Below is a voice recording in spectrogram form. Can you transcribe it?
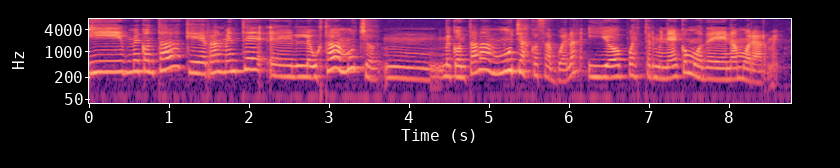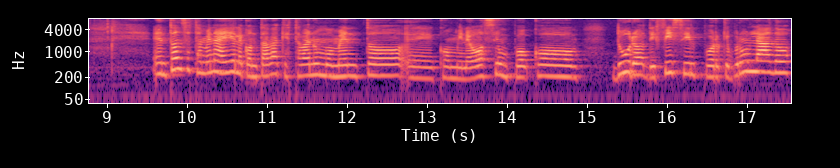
y me contaba que realmente eh, le gustaba mucho, mm, me contaba muchas cosas buenas y yo pues terminé como de enamorarme. Entonces también a ella le contaba que estaba en un momento eh, con mi negocio un poco duro, difícil, porque por un lado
